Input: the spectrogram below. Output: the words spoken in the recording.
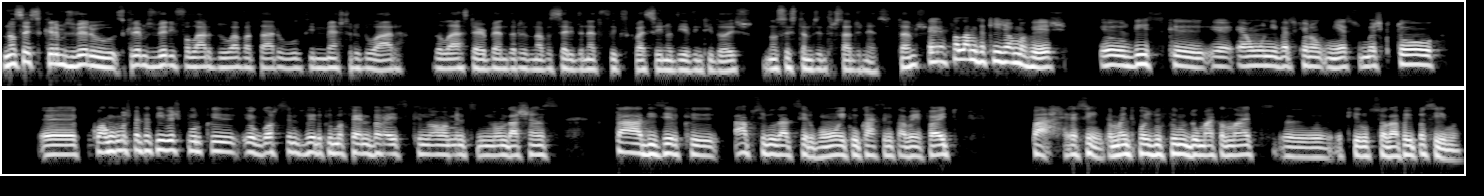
não sei se queremos ver o, se queremos ver e falar do Avatar, o último mestre do ar, The Last Airbender, nova série da Netflix que vai sair no dia 22. Não sei se estamos interessados nesse. Estamos? É, falámos aqui já uma vez, eu disse que é, é um universo que eu não conheço, mas que estou eh, com algumas expectativas porque eu gosto sempre de ver aqui uma fanbase que normalmente não dá chance, está a dizer que há a possibilidade de ser bom e que o casting está bem feito. Pá, é assim, também depois do filme do Michael Knight, eh, aquilo só dá para ir para cima.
